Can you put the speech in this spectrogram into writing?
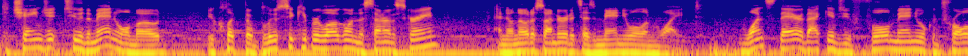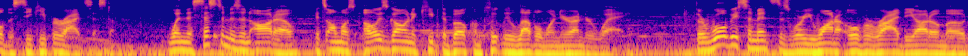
To change it to the manual mode, you click the blue Seakeeper logo in the center of the screen, and you'll notice under it, it says manual in white. Once there, that gives you full manual control of the Seakeeper ride system. When the system is in auto, it's almost always going to keep the boat completely level when you're underway. There will be some instances where you want to override the auto mode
